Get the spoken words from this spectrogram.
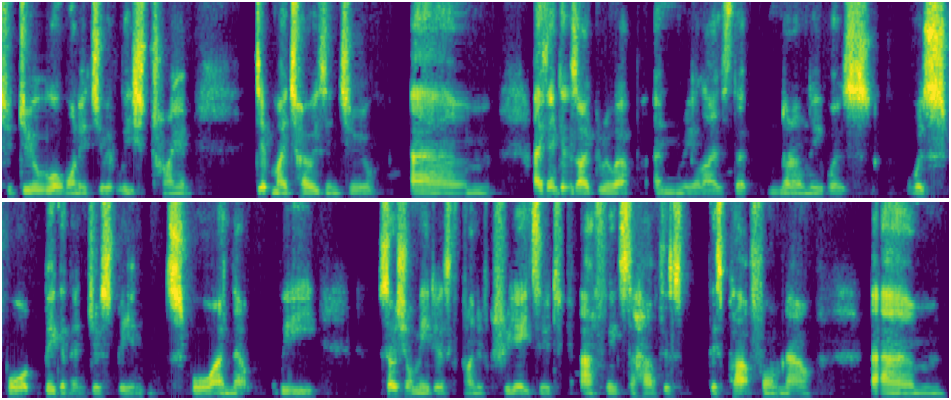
to do or wanted to at least try and dip my toes into. Um, I think as I grew up and realized that not only was was sport bigger than just being sport, and that we social media has kind of created athletes to have this this platform now um,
